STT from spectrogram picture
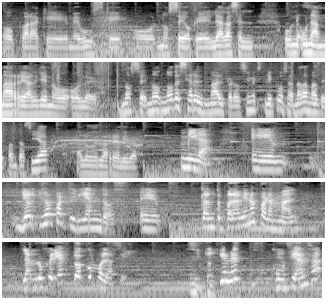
o para que me busque, o no sé, o que le hagas el, un, amarre a alguien, o, le, no sé, no, no, desear el mal, pero sí me explico, o sea, nada más de fantasía a lo de la realidad. Mira, eh, yo, yo partiría en dos. Eh, tanto para bien o para mal, la brujería actúa como la fe. Si tú tienes confianza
